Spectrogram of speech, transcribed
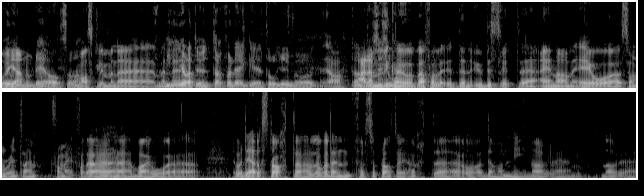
gå igjennom det, altså. Vanskelig, men, eh, men Vi det- gjør et unntak for deg, Torgrim. Og ja. den Nei, men vi kan jo i hvert fall Den ubestridte eneren er jo uh, 'Summer in Time' for meg. For det uh, var jo uh, Det var der det starta. Det var den første plata jeg hørte, og den var ny når, uh, når uh,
